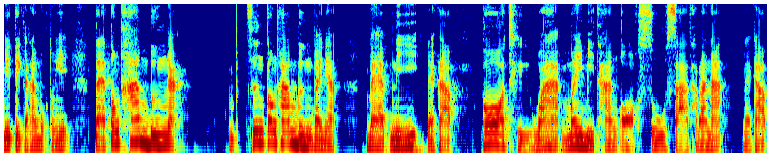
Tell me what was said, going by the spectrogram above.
มีติดกับทางบกตรงนี้ แต่ต้องข้ามบึงอะซึ่งต้องข้ามบึงไปเนี่ย แบบนี้นะครับ ก็ถือว่าไม่มีทางออกสู่สาธารณะนะครับ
